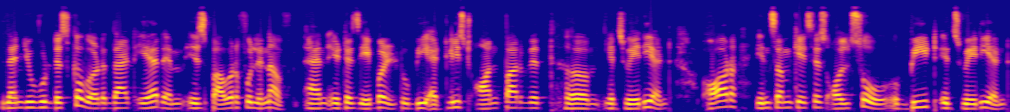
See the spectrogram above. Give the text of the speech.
then you would discover that ARM is powerful enough and it is able to be at least on par with um, its variant, or in some cases also beat its variant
